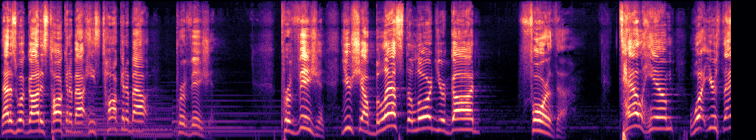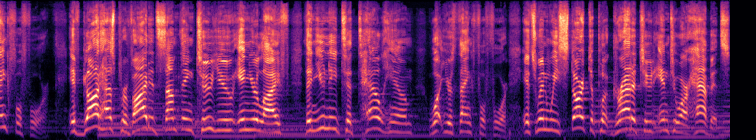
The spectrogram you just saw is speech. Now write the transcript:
That is what God is talking about. He's talking about provision. Provision. You shall bless the Lord your God for the. Tell him what you're thankful for. If God has provided something to you in your life, then you need to tell him what you're thankful for. It's when we start to put gratitude into our habits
